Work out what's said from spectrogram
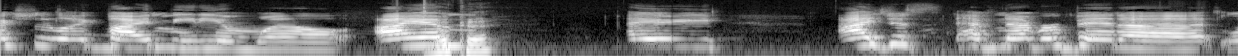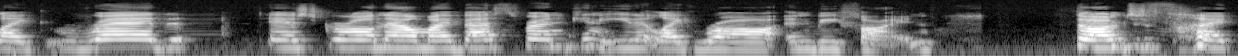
actually like mine medium well. I am Okay. I I just have never been a like red ish girl. Now my best friend can eat it like raw and be fine. So I'm just like,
